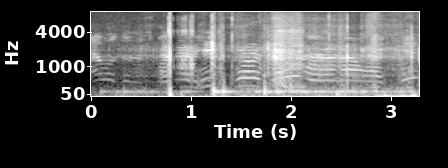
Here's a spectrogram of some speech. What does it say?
That was in the spot. And then he swerved over, and I'm like, hey,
